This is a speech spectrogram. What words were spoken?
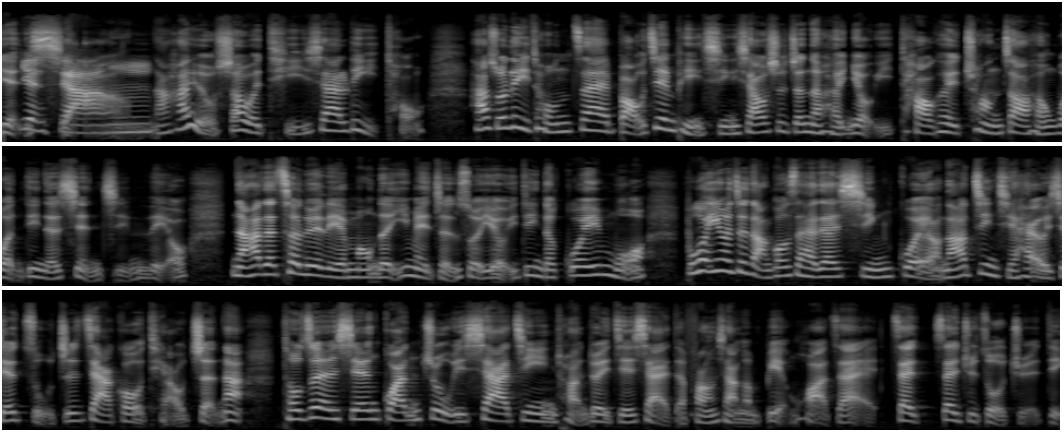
燕燕然后他有稍微提一下丽彤，他说丽彤在保健品行销是真的很有一套，可以创造很稳定的现金流。那他在策略联盟的医美诊所也有一定的规模，不过因为这档公司还在新贵哦，然后近期还有一些组织架构调整，那投资人先关注一下经营团队接下来的方向跟变化，再再再去做决定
